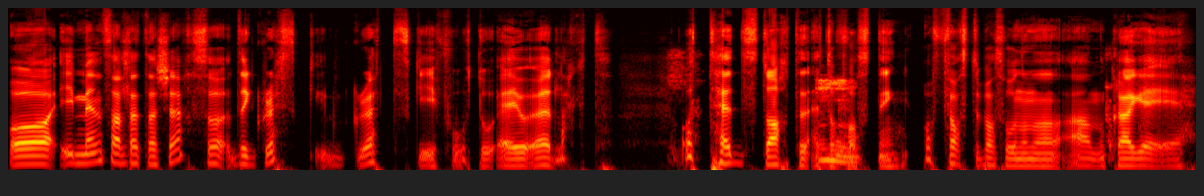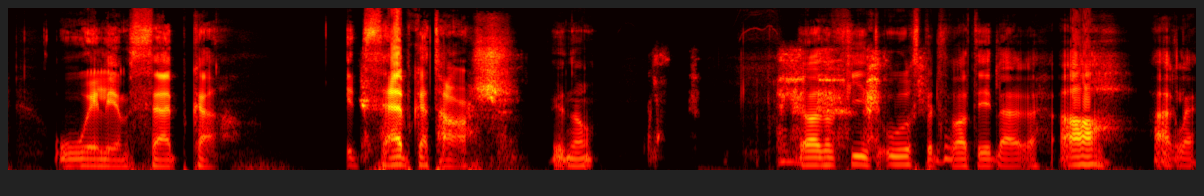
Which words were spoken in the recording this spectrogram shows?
Og imens alt dette skjer, så The Gretzky-foto er jo ødelagt. Og Ted starter en Mm. etterforskning, og første personen han anklager, er William Sabka. It's Sabkatage, you know. Det var et fint ordspill som var tidligere. Ah, herlig.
